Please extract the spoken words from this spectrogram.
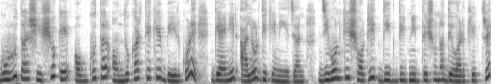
গুরু তার শিষ্যকে অজ্ঞতার অন্ধকার থেকে বের করে জ্ঞানের আলোর দিকে নিয়ে যান। জীবনকে সঠিক দিক নির্দেশনা দেওয়ার ক্ষেত্রে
